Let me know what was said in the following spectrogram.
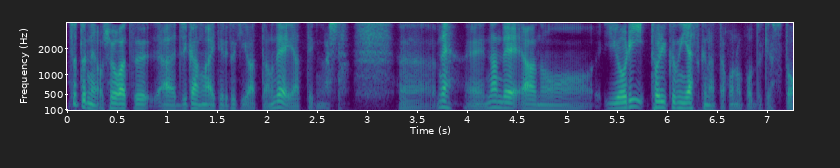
ちょっとね、お正月、時間が空いてる時があったので、やってみました。うんね、えー、なんで、あの、より取り組みやすくなったこのポッドキャスト、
